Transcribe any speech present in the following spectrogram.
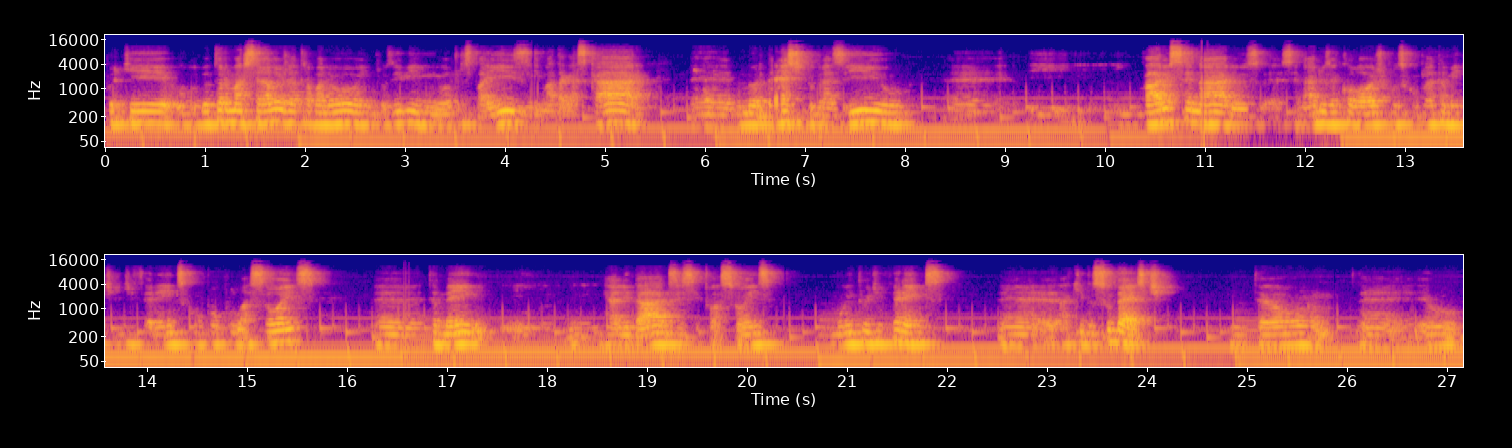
porque o Dr. Marcelo já trabalhou, inclusive, em outros países, em Madagascar, é, no Nordeste do Brasil, vários cenários, é, cenários ecológicos completamente diferentes, com populações é, também em, em, realidades e situações muito diferentes é, aqui do Sudeste. Então, é, eu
